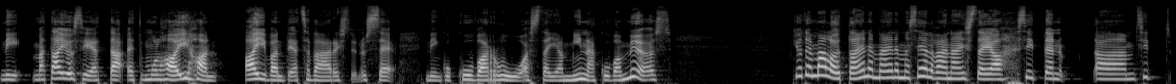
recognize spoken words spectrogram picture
niin mä tajusin, että, että mulla on ihan aivan, tiedätkö, vääristynyt se niin kuva ruuasta ja minä kuva myös. Joten mä aloin ottaa enemmän enemmän selvää näistä ja sitten ähm, sit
